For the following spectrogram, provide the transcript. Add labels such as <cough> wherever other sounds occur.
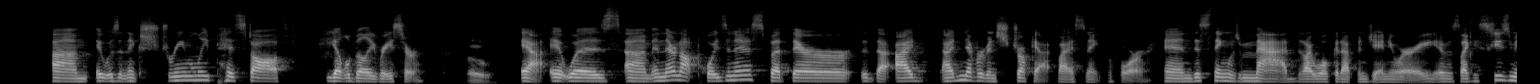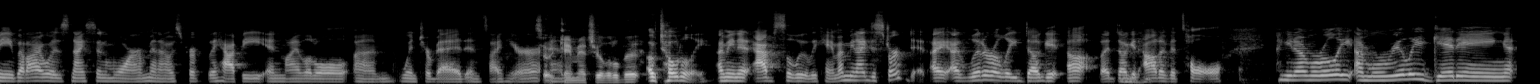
Um, it was an extremely pissed off yellow belly racer. oh, Yeah, it was, um, and they're not poisonous, but they're that I I'd never been struck at by a snake before, and this thing was mad that I woke it up in January. It was like, excuse me, but I was nice and warm, and I was perfectly happy in my little um, winter bed inside here. so it and- came at you a little bit. Oh, totally. I mean, it absolutely came. I mean, I disturbed it. I, I literally dug it up. I dug it Mhm. out of its hole. You know, I'm really, I'm really getting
